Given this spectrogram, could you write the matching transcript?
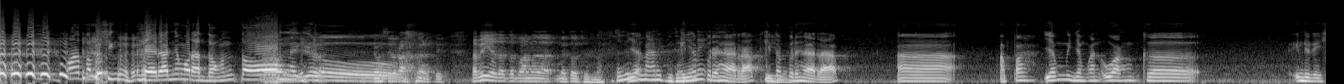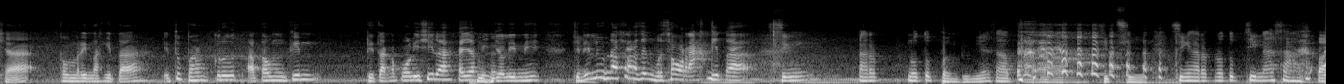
oh tapi sing herannya orang tong entong Oh, gitu iya. loh ngerti. Tapi ya tetap ada metode lah. Tapi Ya, menarik kita berharap kita Iya. berharap eh, apa yang meminjamkan uang ke Indonesia ke pemerintah kita itu bangkrut atau mungkin ditangkap polisi lah kayak pinjol ini jadi lunas langsung bersorak kita Sing arep nutup Bank Dunia siapa? Cici. Sing arep nutup Cina siapa?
